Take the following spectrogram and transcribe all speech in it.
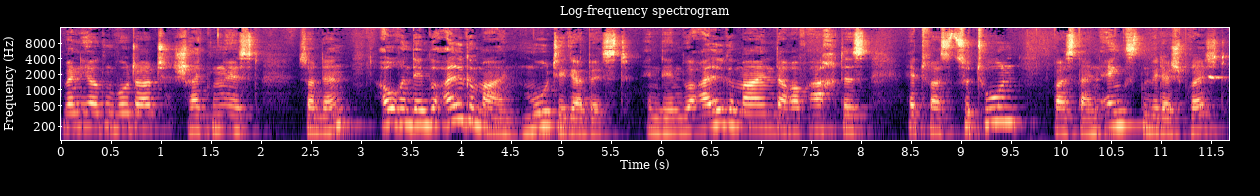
wenn irgendwo dort Schrecken ist, sondern auch indem du allgemein mutiger bist, indem du allgemein darauf achtest, etwas zu tun, was deinen Ängsten widerspricht,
